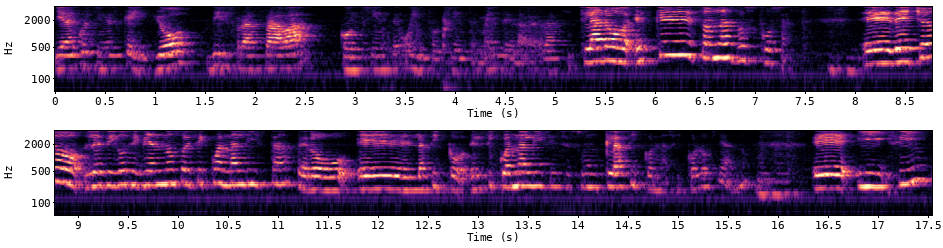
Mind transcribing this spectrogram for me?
y eran cuestiones que yo disfrazaba consciente o inconscientemente, la verdad. Claro, es que son las dos cosas. Eh, de hecho, les digo, si bien no soy psicoanalista, pero eh, la psico, el psicoanálisis es un clásico en la psicología, ¿no? Eh, y sí,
